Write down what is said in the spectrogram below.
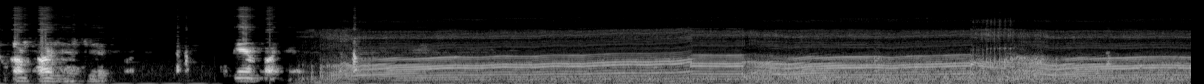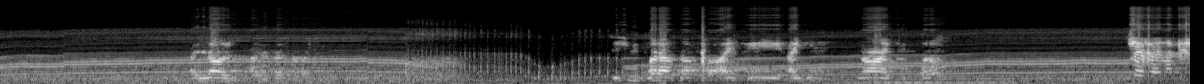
Szukam paź jeszcze jest paź. Kupiłem paź. Oj lol, ale to coś. Gdzieś mi podał to IP, no IP podał. Czekaj, napiszę ci na kopie.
